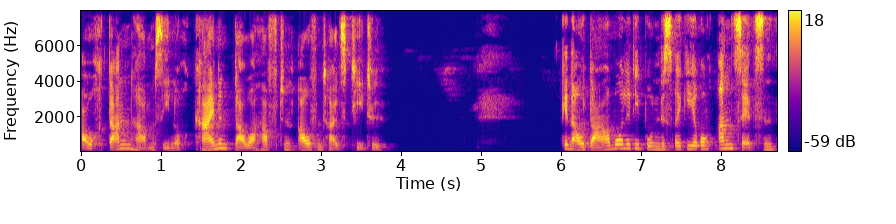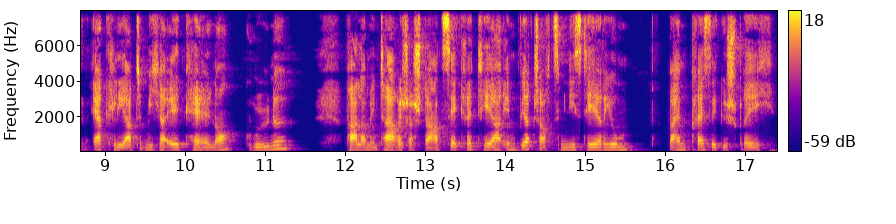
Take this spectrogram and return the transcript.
Auch dann haben Sie noch keinen dauerhaften Aufenthaltstitel. Genau da wolle die Bundesregierung ansetzen, erklärt Michael Kellner, Grüne, parlamentarischer Staatssekretär im Wirtschaftsministerium beim Pressegespräch.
